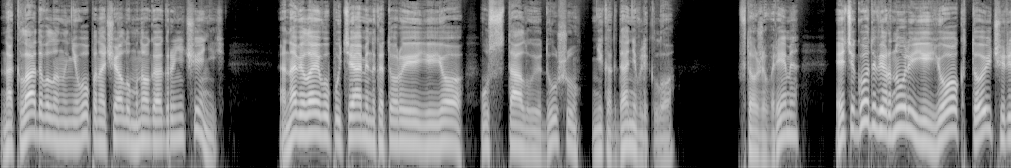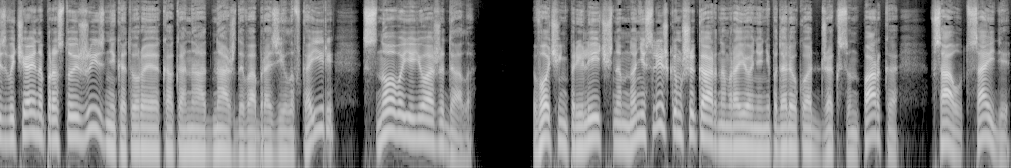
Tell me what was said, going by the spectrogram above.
накладывала на него поначалу много ограничений. Она вела его путями, на которые ее усталую душу никогда не влекло. В то же время эти годы вернули ее к той чрезвычайно простой жизни, которая, как она однажды вообразила в Каире, снова ее ожидала. В очень приличном, но не слишком шикарном районе неподалеку от Джексон-парка, в Саут-Сайде,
